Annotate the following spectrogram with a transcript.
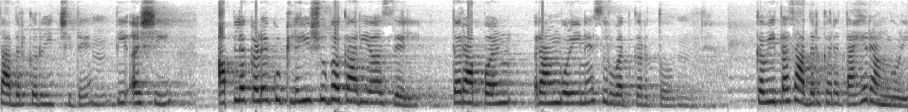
सादर करू इच्छिते. ती अशी आपल्याकडे कुठलंही शुभ कार्य असेल तर आपण रांगोळीने सुरुवात करतो. कविता सादर करत आहे रांगोळी.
